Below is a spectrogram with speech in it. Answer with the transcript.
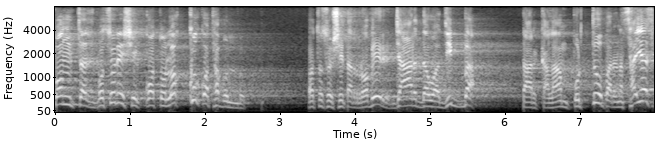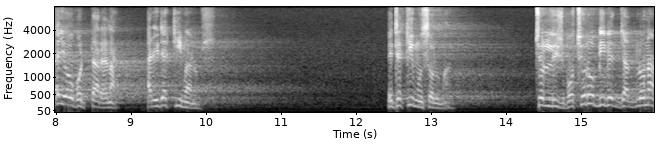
পঞ্চাশ বছরে সে কত লক্ষ কথা বলল। অথচ সে তার রবের, যার দেওয়া জিব্বা তার কালাম পড়তেও পারে না সাইয়া সাইয়াও পড়তে পারে না। আর এটা কি মানুষ? এটা কি মুসলমান? চল্লিশ বছরও বিবেক জাগলো না,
